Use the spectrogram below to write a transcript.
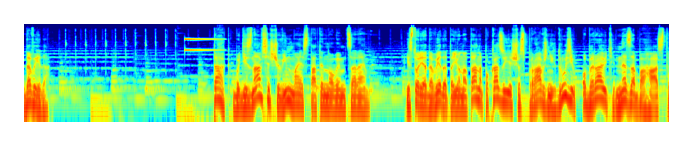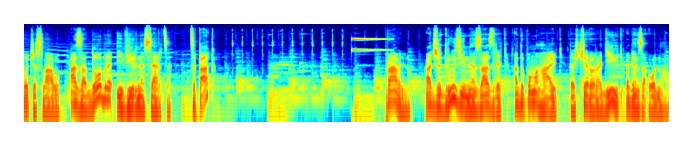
Давида? Так, бо дізнався, що він має стати новим царем. Історія Давида та Йонатана показує, що справжніх друзів обирають не за багатство чи славу, а за добре і вірне серце. Це так? Правильно. Адже друзі не заздрять, а допомагають та щиро радіють один за одного.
